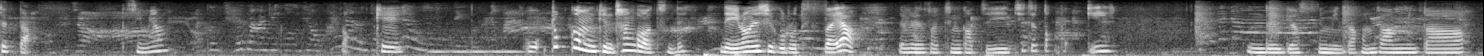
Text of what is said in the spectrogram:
됐다. 자, 보시면 이렇게 그냥 어, 조금 괜찮은 것 같은데? 네, 이런 식으로 됐어요. 네, 그래서 지금까지 치즈 떡볶이 만들기였습니다. 감사합니다.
